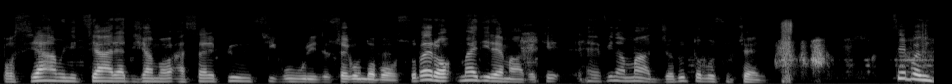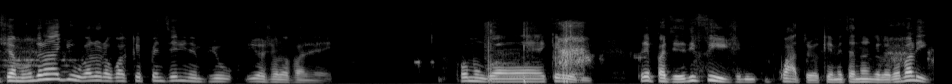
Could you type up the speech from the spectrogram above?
possiamo iniziare a, diciamo, a stare più sicuri sul secondo posto. Però mai dire mai, perché eh, fino a maggio tutto può succedere. Se poi vinciamo contro la Juve, allora qualche pensierino in più io ce lo farei. Comunque, che vedi? Tre partite difficili, quattro perché mettendo anche l'Europa League.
